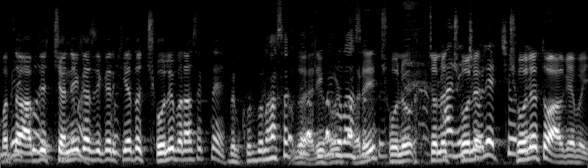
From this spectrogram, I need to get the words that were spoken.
مطلب آپ نے چنے کا ذکر کیا تو چھولے بنا سکتے ہیں؟ بالکل بنا سکتے ہیں سکتے چھولے چلو ہاں چھولے چھولے چھولے تو آگے بھائی۔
